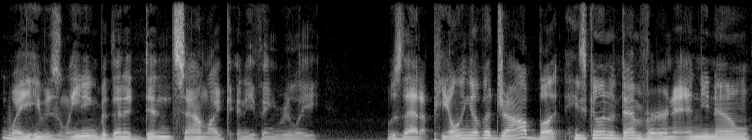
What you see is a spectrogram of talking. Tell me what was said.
way he was leaning, but then it didn't sound like anything really was that appealing of a job. But he's going to Denver, and, and you know,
